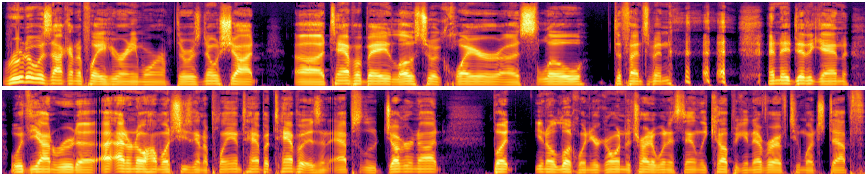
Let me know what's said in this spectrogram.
Rutta was not going to play here anymore. There was no shot. Uh, Tampa Bay loves to acquire a slow defenseman, and they did again with Jan Rutta. I, I don't know how much he's going to play in Tampa. Tampa is an absolute juggernaut, but you know, look, when you're going to try to win a Stanley Cup, you can never have too much depth.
